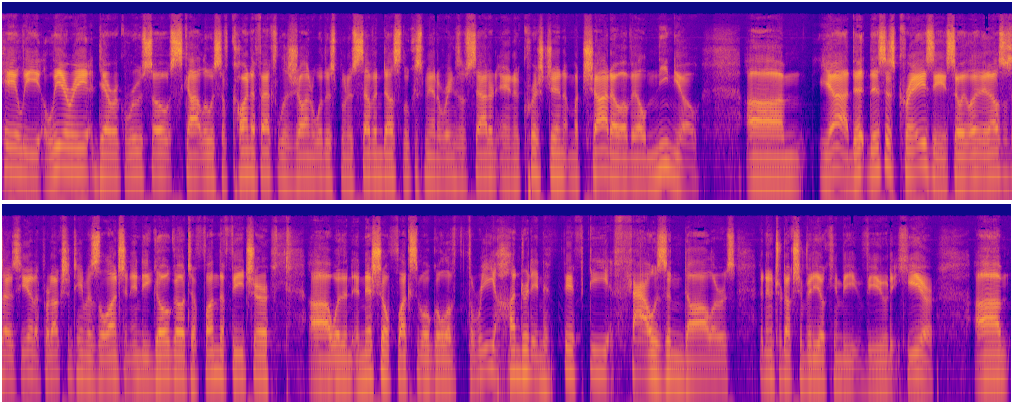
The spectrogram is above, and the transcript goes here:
Haley Leary, Derek Russo, Scott Lewis of Carnifex, Lajon Witherspoon of Sevendust, Lucas Mann of Rings of Saturn, and Christian Machado of Ill Niño. Um, yeah, th- this is crazy. So it also says here the production team has launched an Indiegogo to fund the feature uh, with an initial flexible goal of $350,000. An introduction video can be viewed here. Um,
